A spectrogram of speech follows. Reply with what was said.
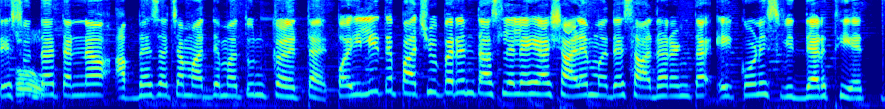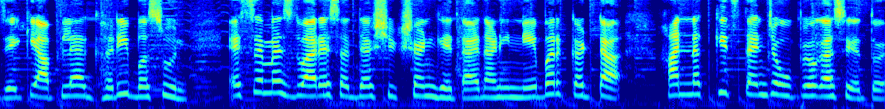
ते हो. सुद्धा त्यांना अभ्यासाच्या माध्यमातून कळत आहेत पहिली ते पाचवी पर्यंत असलेल्या या शाळेमध्ये साधारणतः एकोणीस विद्यार्थी आहेत जे की आपल्या घरी बसून एस एम एसद्वारे सध्या शिक्षण घेत आहेत आणि नेबर कट्टा हा नक्कीच त्यांच्या उपयोगास येतोय.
